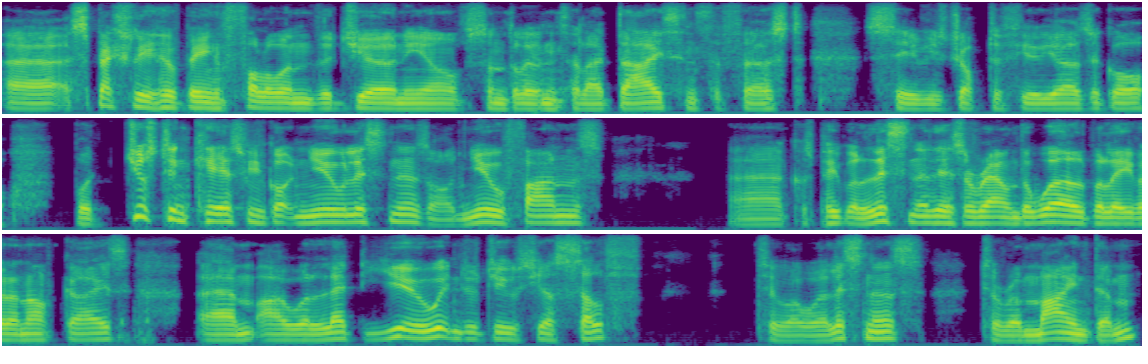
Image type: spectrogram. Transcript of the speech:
uh, especially who've been following the journey of Sunderland until I die since the first series dropped a few years ago. But just in case we've got new listeners or new fans, because uh, people listen to this around the world, believe it or not, guys. Um, I will let you introduce yourself to our listeners to remind them,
